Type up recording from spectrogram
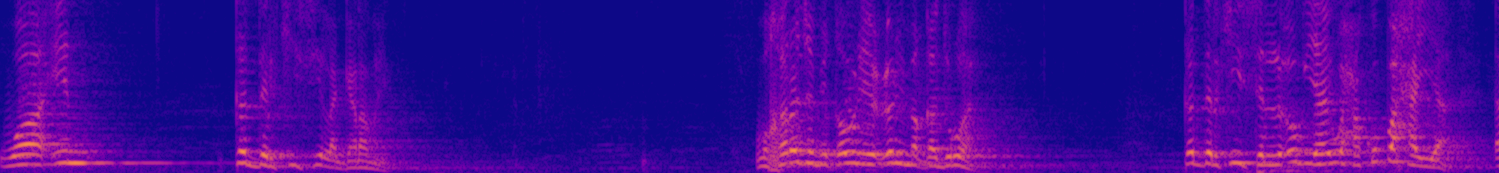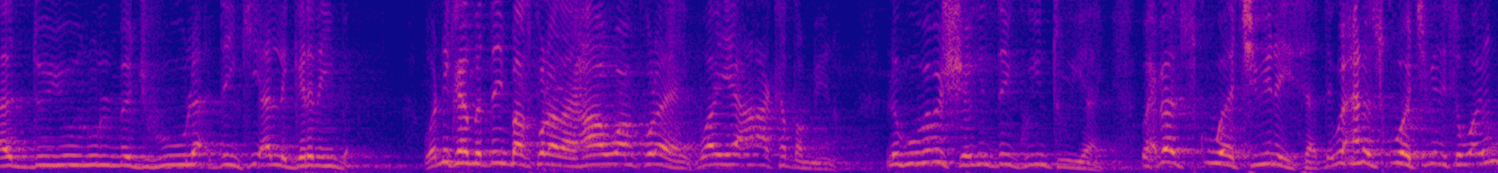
Waa in qadarkiisii la garanayo. Wakharaja biqowlihi culima qadruha. Qadarkiisa la og yahay waxaa ku baxaya adduyuunu lmajhuula daynkii aan la garanaynba waninka ma dayn baad ku leedahay? Ha waan ku leeyahay. Waaye ana ka damiina laguma sheegin dinku intuu yahay. Waxbaad isku waajibinaysaa. Waxana isku waajibinaysaa waa in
